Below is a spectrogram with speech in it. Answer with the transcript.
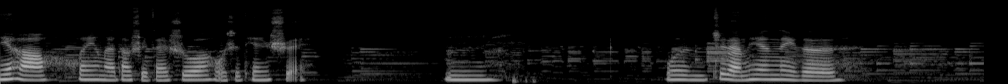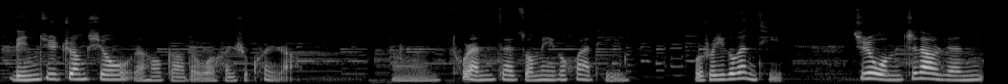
你好，欢迎来到水在说，我是天水。嗯，我这两天那个邻居装修，然后搞得我很是困扰。嗯，突然在琢磨一个话题，或者说一个问题，就是我们知道人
